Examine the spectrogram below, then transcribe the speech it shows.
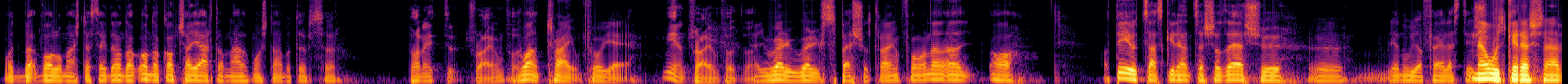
Majd be, vallomást teszek, de annak, annak kapcsán jártam náluk mostában többször. Van egy tri- Triumph Van Triumph, oh yeah. Milyen triumph van? Egy very, very special Triumph van. A, a, a T509-es az első ö, ilyen újabb fejlesztés. Ne úgy keres rá,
